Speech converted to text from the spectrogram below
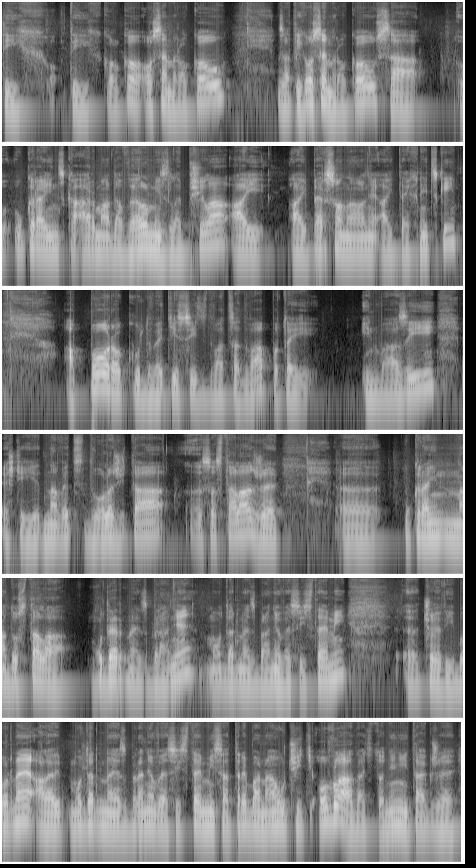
Tých, tých koľko? 8 rokov. Za tých 8 rokov sa ukrajinská armáda veľmi zlepšila, aj aj personálne, aj technicky. A po roku 2022, po tej invázii, ešte jedna vec dôležitá e, sa stala, že e, Ukrajina dostala moderné zbranie, moderné zbraňové systémy, E, čo je výborné, ale moderné zbraňové systémy sa treba naučiť ovládať. To není tak, že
